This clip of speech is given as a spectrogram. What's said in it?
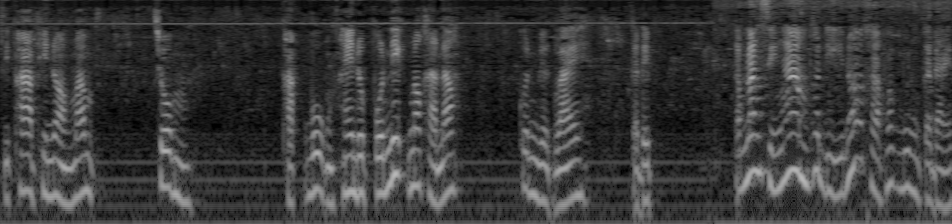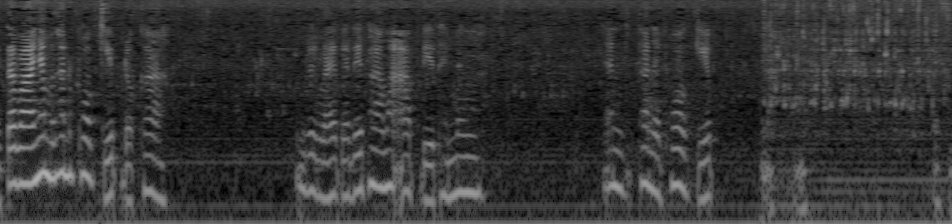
สิพาพี่น้องมาชม ผักบุ้งไฮโดรโปนิกเนาะค่ะเนาะคนเวียกไรก็ได้กำลังสีงามพอดีเนาะค่ะผักบุ้งกระไดแต่ว่ายังไม่ทันพ่อเก็บดอกค่ะคนเวียกไรก็ได้พามาอัปเดตให้มึงยันท่านในพ่อเก็บก็สิ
